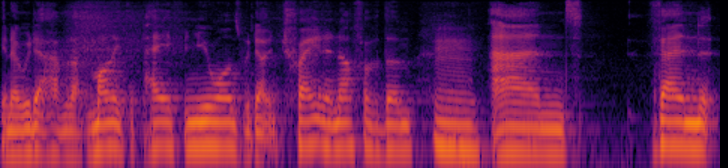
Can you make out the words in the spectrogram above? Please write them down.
You know, we don't have enough money to pay for new ones. We don't train enough of them. And then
